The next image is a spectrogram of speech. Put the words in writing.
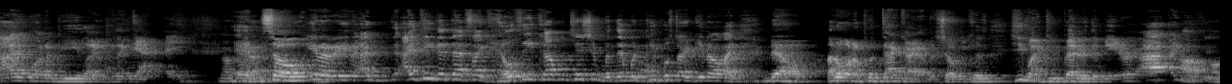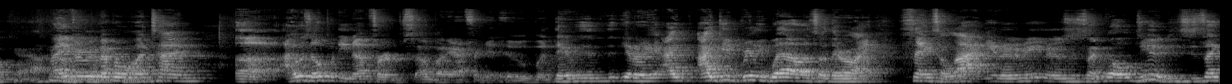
I want to be like the guy. Okay. And so, you know what I mean? I, I think that that's like healthy competition, but then when people start getting all like, no, I don't want to put that guy on the show because he might do better than me. Or I, I, Oh, okay. I, I even remember that one time uh, I was opening up for somebody, I forget who, but they, you know, I, I did really well, and so they were like, "Thanks a lot," you know what I mean? It was just like, well, dude, it's just like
